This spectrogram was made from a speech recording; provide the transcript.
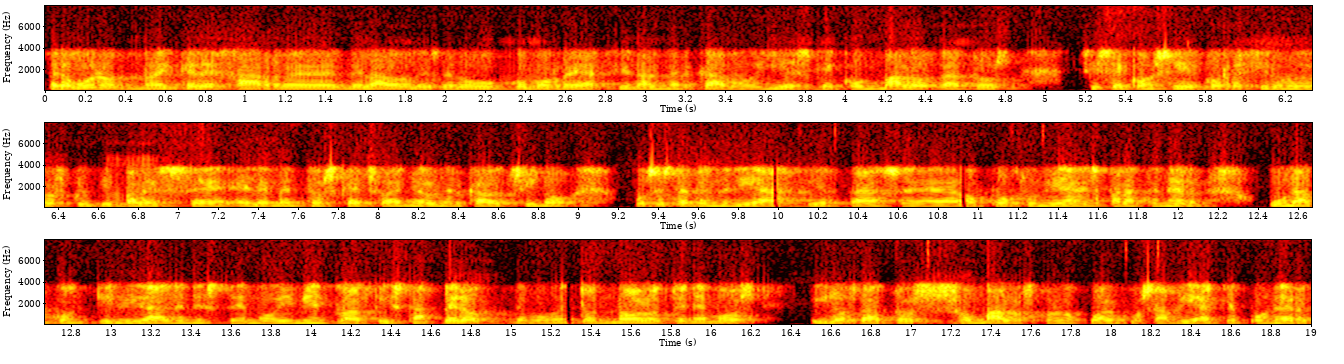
pero bueno, no hay que dejar de lado, desde luego, cómo reacciona el mercado. Y es que con malos datos si se consigue corregir uno de los principales eh, elementos que ha hecho daño al mercado chino, pues este tendría ciertas eh, oportunidades para tener una continuidad en este movimiento alcista. Pero de momento no lo tenemos y los datos son malos, con lo cual pues habría que poner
